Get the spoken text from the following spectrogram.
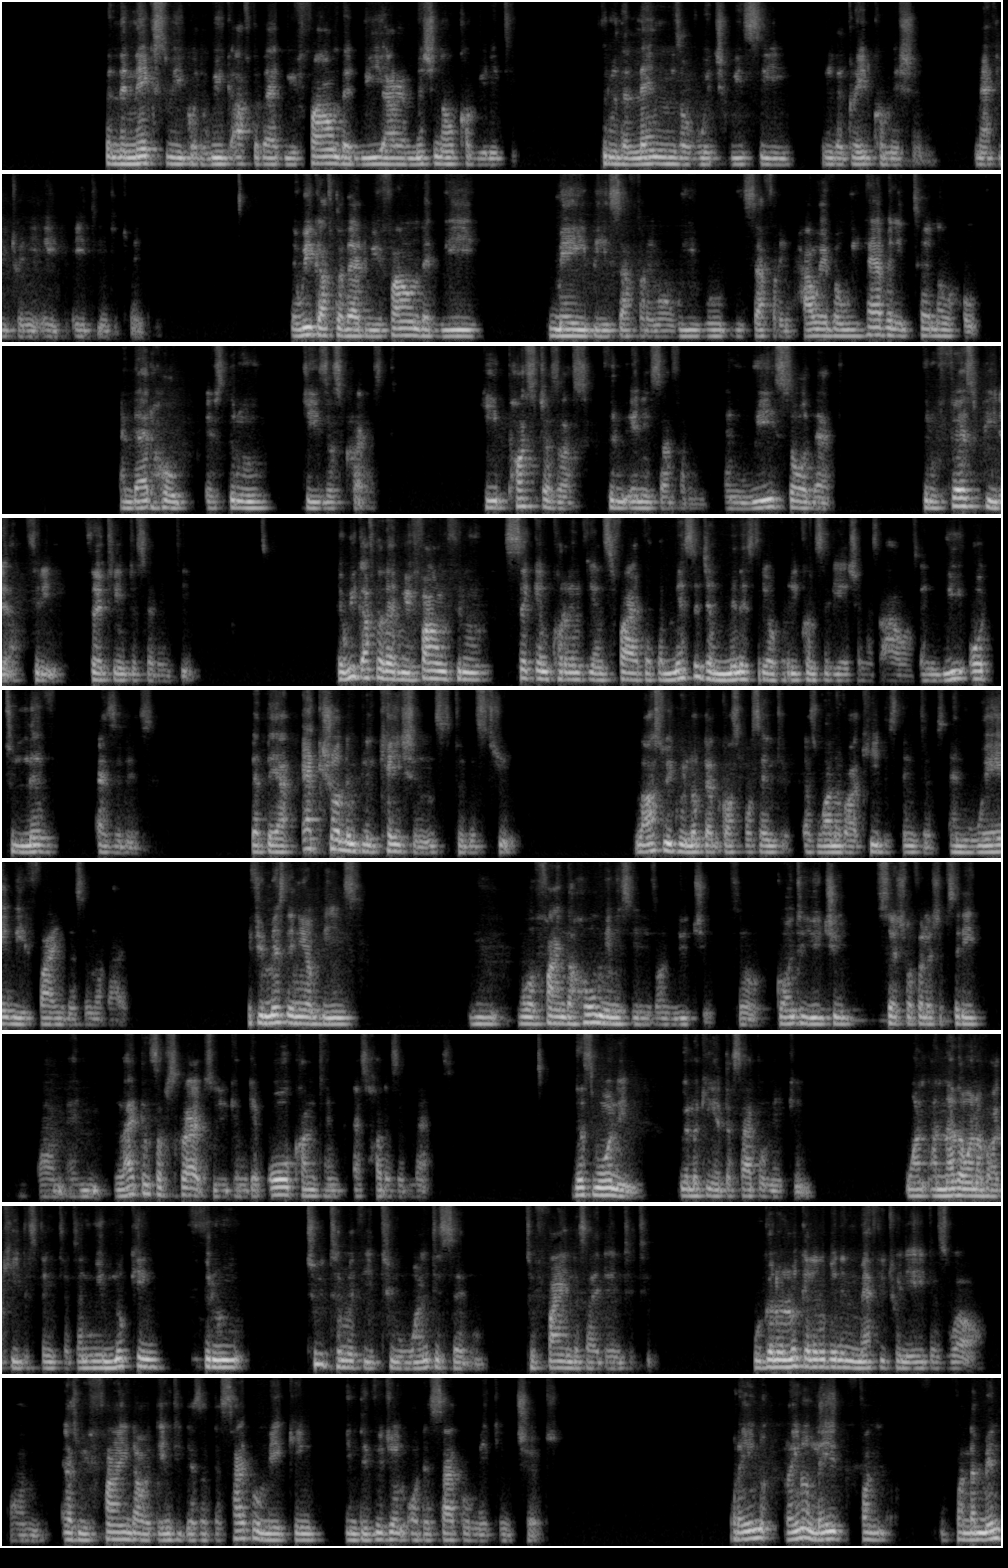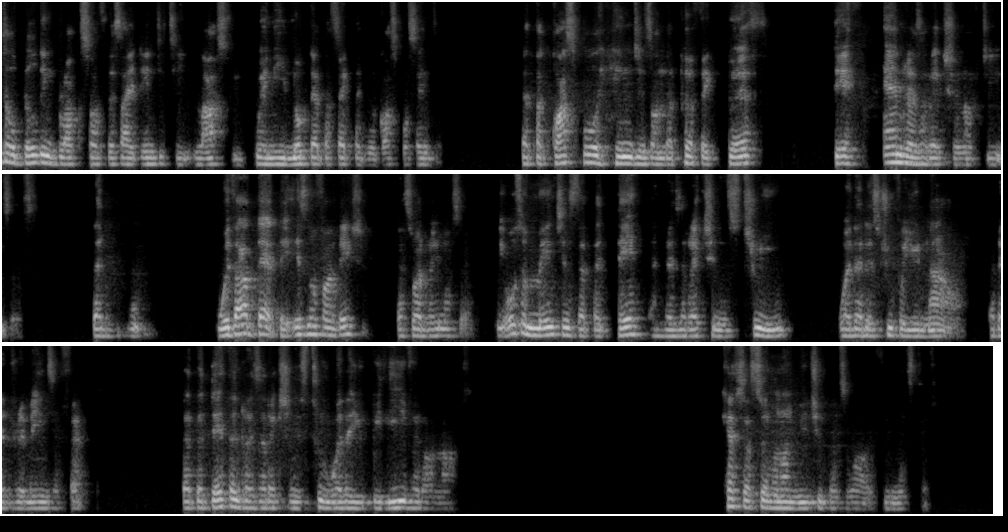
Then the next week or the week after that, we found that we are a missional community through the lens of which we see in the Great Commission, Matthew 28 18 to 20. The week after that, we found that we may be suffering or we will be suffering. However, we have an eternal hope. And that hope is through Jesus Christ. He postures us through any suffering. And we saw that through 1 Peter 3 13 to 17. The week after that, we found through 2 Corinthians 5 that the message and ministry of reconciliation is ours, and we ought to live as it is. That there are actual implications to this truth. Last week, we looked at gospel centered as one of our key distinctives and where we find this in the Bible. If you missed any of these, you will find the whole mini series on YouTube. So go onto YouTube, search for Fellowship City, um, and like and subscribe so you can get all content as hot as it lands. This morning, we're looking at disciple making, one another one of our key distinctives, and we're looking through 2 Timothy 2 1 to 7 to find this identity. We're going to look a little bit in Matthew 28 as well, um, as we find our identity as a disciple making individual or disciple making church. Reino, laid fun, fundamental building blocks of this identity last week when he looked at the fact that we're gospel centered. That the gospel hinges on the perfect birth, death, and resurrection of Jesus. That w- without that, there is no foundation. That's what Reno said. He also mentions that the death and resurrection is true, whether it is true for you now, but it remains a fact that the death and resurrection is true, whether you believe it or not. Catch that sermon on YouTube as well if you missed it.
